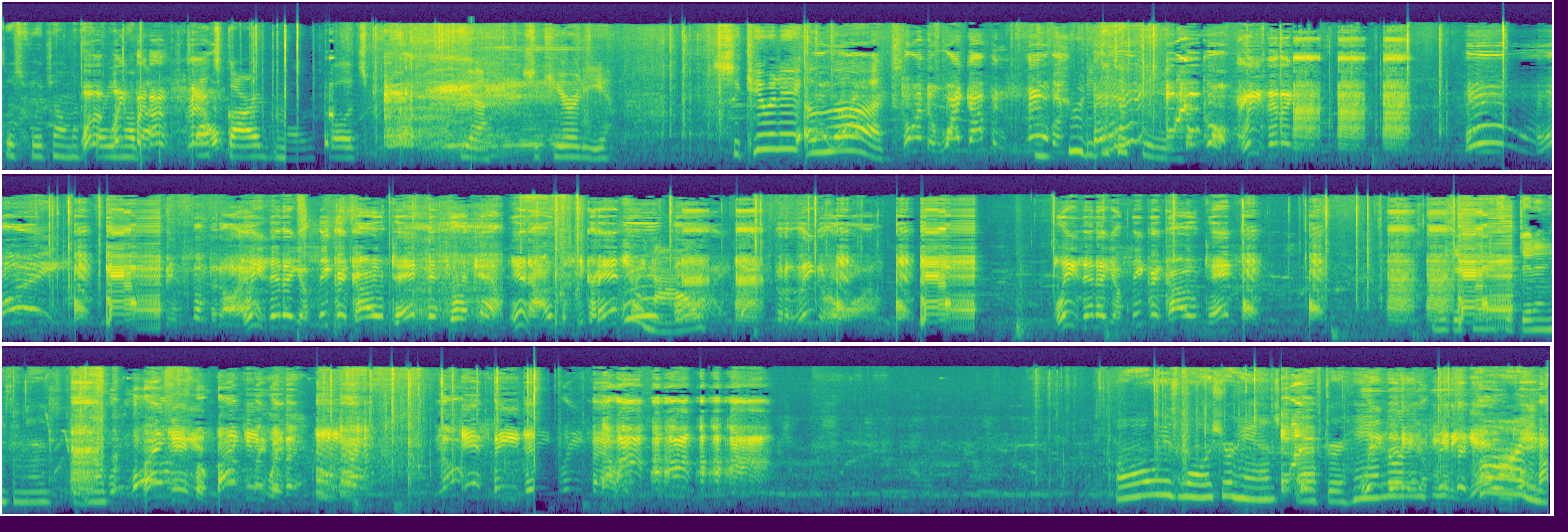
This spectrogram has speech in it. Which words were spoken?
to switch on the Well, at floor. You know they that that's guard mode. Well, it's yeah, security. Security alert! Time to wake up and smell the... Intruder detected. Please enter... Ooh, wait. Been something I Please enter your secret code to access your account. You know, the secret answer. You know. It's gonna linger a while. Please enter your secret code to access... I was just wondering if it did anything there. Nope. Thank you for banking with SBD 3000. Always wash your hands after handling Please enter your secret code to coins.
